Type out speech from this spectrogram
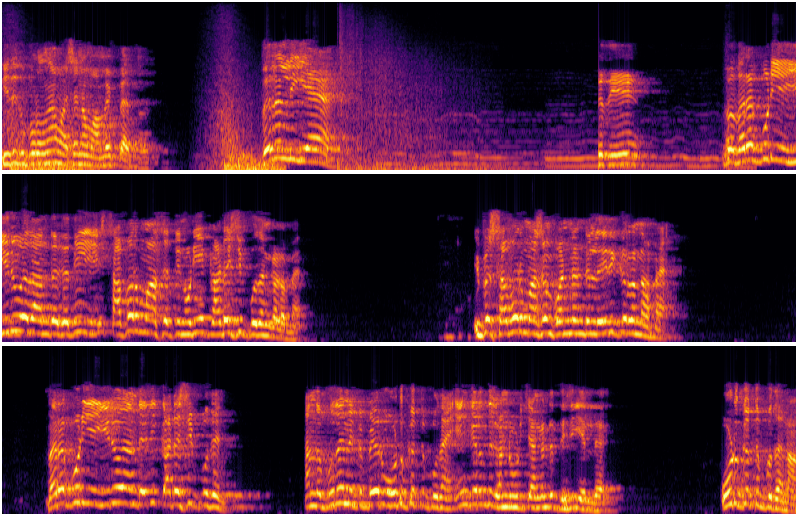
இதுக்கு பிறகு தான் வசனம் அமைப்பார் விரலிய இப்ப வரக்கூடிய இருபதாம் தேதி சபர் மாசத்தினுடைய கடைசி புதன்கிழமை. இப்ப சபர் மாசம் பன்னெண்டுல இருக்கிறோம் நாம. வரக்கூடிய இருபதாம் தேதி கடைசி புதன். அந்த புதனுக்கு பேர் ஒடுக்கத்து புதன். எங்க இருந்து கண்டுபிடிச்சாங்கன்னு தெரியல. ஒடுக்கத்து புதனா?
